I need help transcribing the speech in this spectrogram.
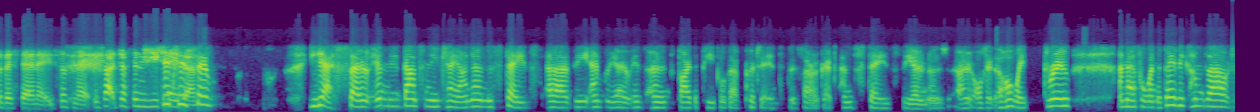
for this day and age, doesn't it? Is that just in the UK then? So, yes, so in, that's in the UK. I know in the States, uh, the embryo is owned by the people that put it into the surrogate and stays the owners uh, of it the whole way through. And therefore, when the baby comes out,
